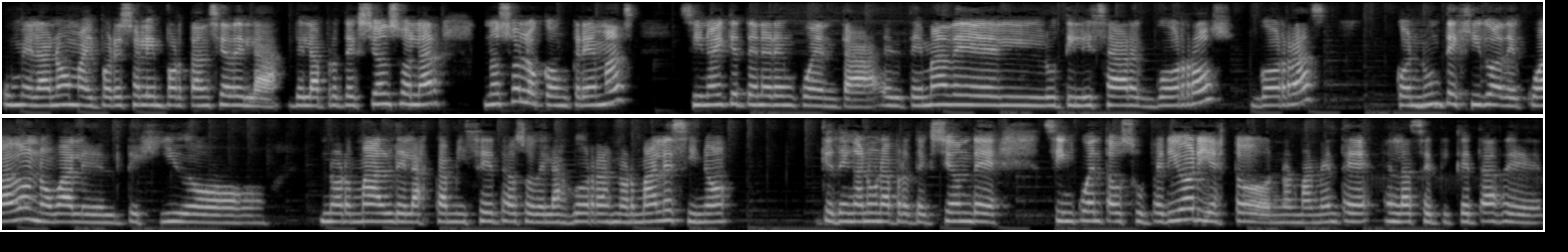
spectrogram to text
melanoma y por eso la importancia de la, protección solar, no solo con cremas, no hay que tener en cuenta el tema del utilizar gorros, gorras, con un tejido adecuado, no vale el tejido normal de las camisetas o de las gorras normales, sino que tengan una protección de 50 o superior y esto normalmente en las etiquetas de,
